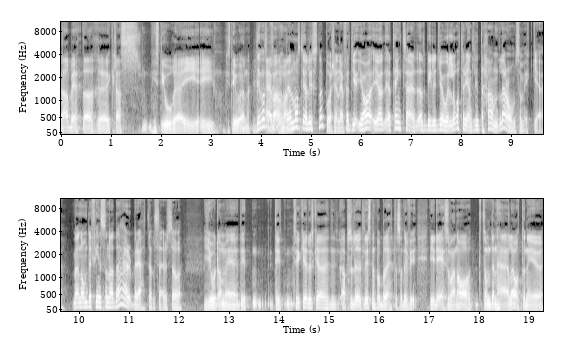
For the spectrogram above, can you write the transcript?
arbetarklasshistoria i, i historien. Det var så Även fan, man- den måste jag lyssna på känner jag. För jag, jag, jag, jag tänkte så här att Billy Joel-låtar egentligen inte handlar om så mycket. Men om det finns sådana där berättelser så... Jo, de är, det, det tycker jag du ska absolut lyssna på berättelsen. Det, det är ju det som man har, som den här låten är ju,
